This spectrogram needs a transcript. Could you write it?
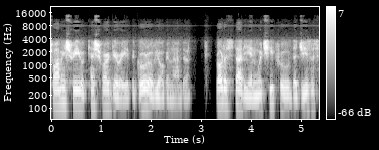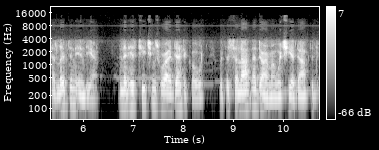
Swami Sri Yukteswar Giri, the guru of Yogananda, wrote a study in which he proved that Jesus had lived in India and that his teachings were identical with the Sanatana Dharma which he adopted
